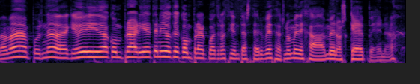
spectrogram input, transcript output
mamá, pues nada, que hoy he ido a comprar y he tenido que comprar 400 cervezas, no me dejaba menos, qué pena.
